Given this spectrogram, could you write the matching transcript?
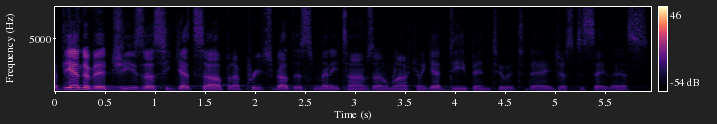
At the end of it, Jesus, he gets up, and I've preached about this many times. I'm not going to get deep into it today, just to say this.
